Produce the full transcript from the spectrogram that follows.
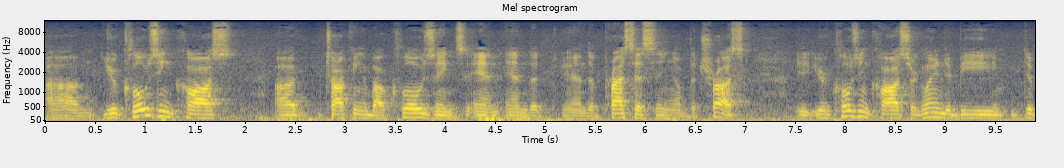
Um, your closing costs, uh, talking about closings and, and, the, and the processing of the trust, your closing costs are going to be, de-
